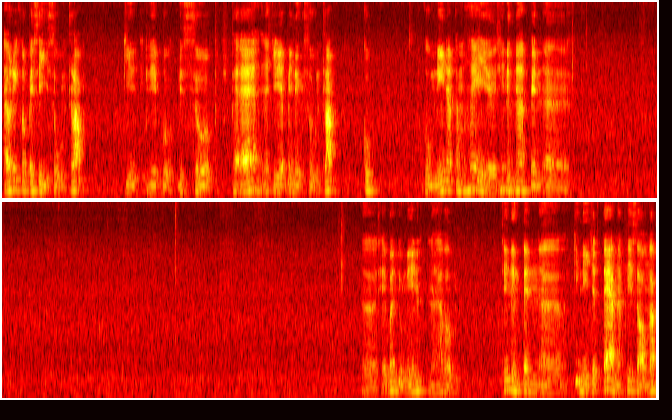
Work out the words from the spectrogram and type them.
แอลริโคไป 4-0 ครับ กินีบุบิสูแพ้ไนจีเรียไป 1-0 ครับกลุ่มกลุ่มนี้นะทำให้เอ่อที่หนึ่งน่าเป็นเอ่อ เอ่อเทเบิลอยู่นี้นะครับผม ที่หนึ่งเป็นเอ่อกินีเจ็ดแต้มนะที่สองครับ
